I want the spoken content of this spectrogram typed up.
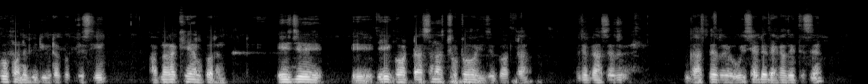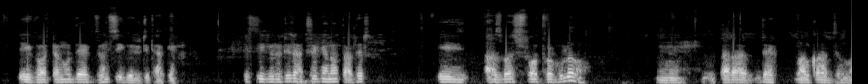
গোপনে ভিডিওটা করতেছি। আপনারা খেয়াল করেন এই যে এই ঘরটা আছে না ছোট এই যে ঘরটা এই যে গাছের গাছের ওই সাইডে দেখা যাইতেছে এই ঘরটার মধ্যে একজন সিকিউরিটি থাকে। এই সিকিউরিটি রাখছে কেন? তাদের এই আসবাবপত্রগুলো উম, তারা দেখভাল করার জন্য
